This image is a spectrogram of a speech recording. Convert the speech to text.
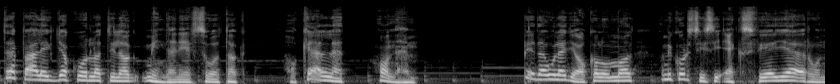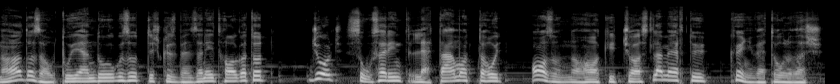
Trepálék gyakorlatilag mindenért szóltak, ha kellett, ha nem. Például egy alkalommal, amikor Sisi ex-férje Ronald az autóján dolgozott és közben zenét hallgatott, George szó szerint letámadta, hogy azonnal halkítsa azt le, mert ő könyvet olvas.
